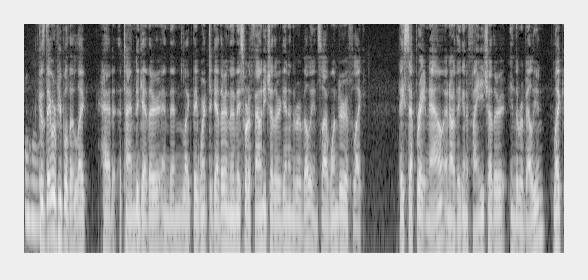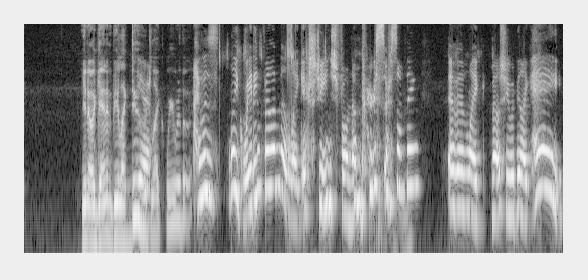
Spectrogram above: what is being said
because they were people that like had a time together, and then like they weren't together, and then they sort of found each other again in the rebellion. So I wonder if like they separate now, and are they gonna find each other in the rebellion, like you know, again, and be like, dude, Yeah. like we were the I was like waiting for them to like exchange phone numbers or something. And then like Melshi would be like, Hey,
